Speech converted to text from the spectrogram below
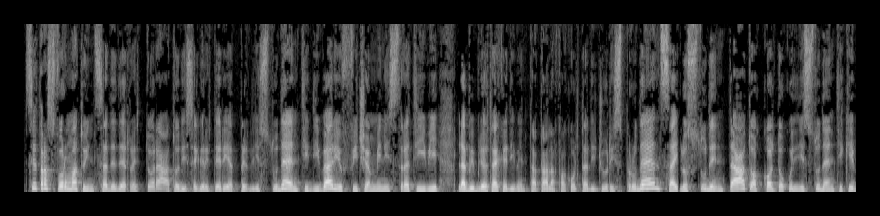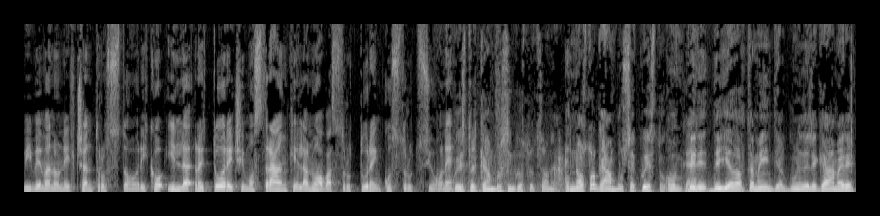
si è trasformato in sede del rettorato, di segreteria per gli studenti, di vari uffici amministrativi. La biblioteca è diventata la facoltà di giurisprudenza. Lo studentato ha accolto quegli studenti che vivevano nel centro storico. Il rettore ci mostra anche la nuova struttura in costruzione. Questo è il campus in costruzione. Il nostro campus è questo, okay. vede degli adattamenti, alcune delle camere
